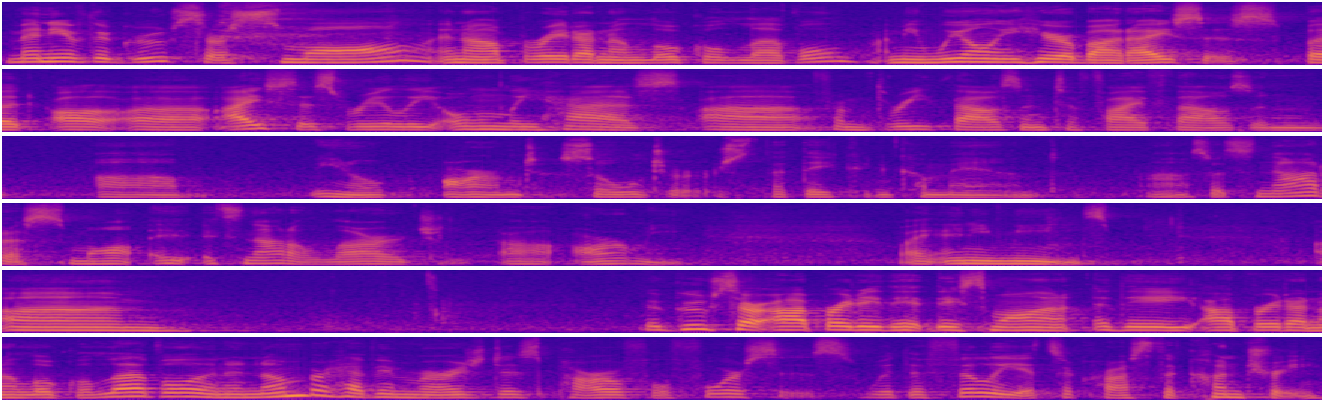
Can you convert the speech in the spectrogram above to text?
Many of the groups are small and operate on a local level. I mean, we only hear about ISIS, but uh, uh, ISIS really only has uh, from 3,000 to 5,000 um, you know, armed soldiers that they can command. Uh, so it's not a small, it's not a large uh, army by any means. Um, the groups are operating, they, they, small, they operate on a local level, and a number have emerged as powerful forces with affiliates across the country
